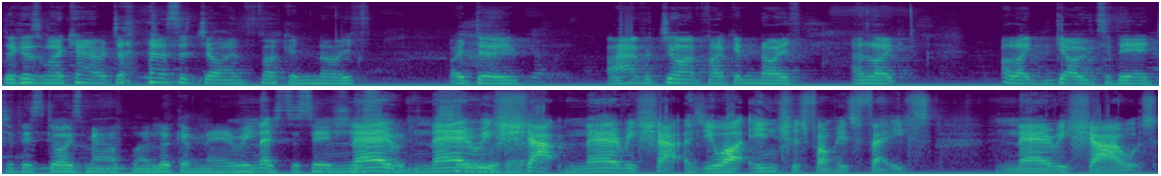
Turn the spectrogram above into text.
because my character has a giant fucking knife. I do. I have a giant fucking knife, and like. I like go to the edge of this guy's mouth and I look at Mary just to see if she's Mary, still chill Mary with it. shout, Mary shout as you are inches from his face. Mary shouts,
